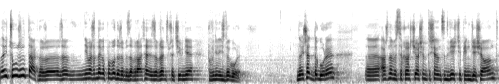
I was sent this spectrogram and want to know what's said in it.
no i czuł, że tak, no, że, że nie ma żadnego powodu, żeby zawracać, że wręcz przeciwnie, powinien iść do góry. No i szedł do góry, aż na wysokości 8250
